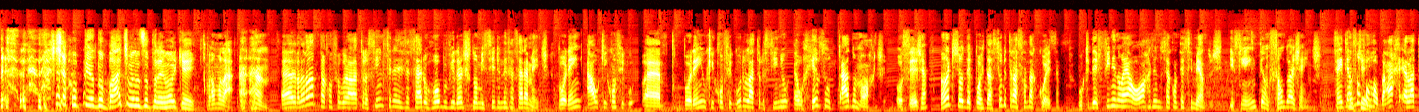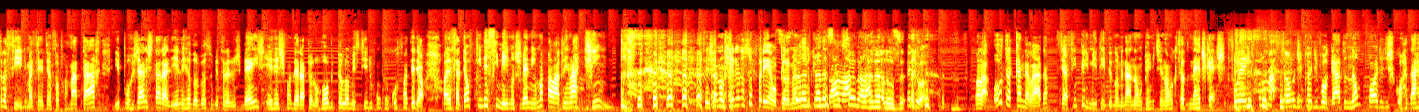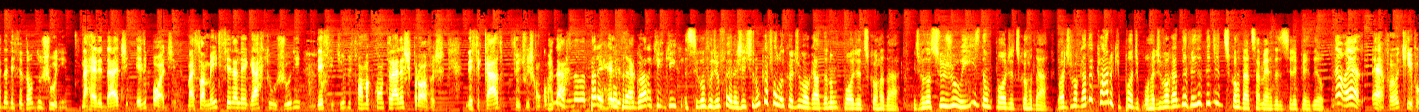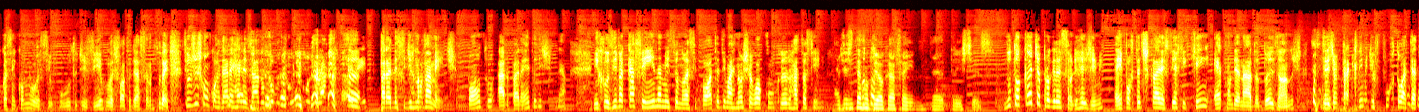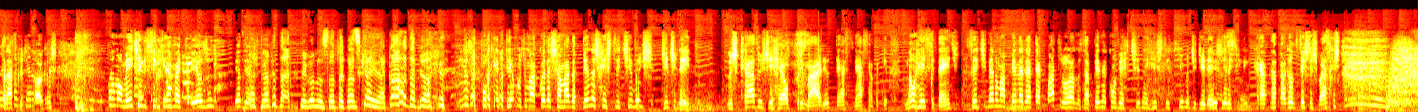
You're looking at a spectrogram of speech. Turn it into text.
Já o Pio do Batman no Supremo, ok. Vamos lá. É, Para configurar o latrocínio seria necessário o roubo virante do homicídio necessariamente. Porém, ao que configu- é, porém, o que configura o latrocínio é o resultado morte, ou seja, antes ou depois da subtração da coisa. O que define não é a ordem dos acontecimentos, e sim a intenção do agente. Se a intenção Ok. for roubar, é latrocínio, mas se a intenção for matar, e por já estar ali ele resolveu subtrair os bens, ele responderá pelo roubo e pelo homicídio com concurso material. Olha, se até o fim desse e-mail não tiver nenhuma palavra em latim, você já não chega no Supremo, pelo menos Vai ficar lá- lá- decepcionado, né, Lúcio? Vamos lá, outra canelada, se assim permitem denominar, não permitir não, que isso é do Nerdcast. Foi a informação de que o advogado não pode discordar da decisão do júri. Na realidade, ele pode, mas somente se ele alegar que o júri decidiu de forma contrária às provas. Nesse caso, se o juiz concordar, Não, não, peraí, peraí, peraí. Agora quem, quem se confundiu foi ele. A gente nunca falou que o advogado não pode discordar. A gente falou se o juiz não pode discordar. O advogado é claro que pode, porra. O advogado defende até de discordar dessa merda de se ele perdeu. Não, é, é, foi um equívoco, assim como esse, o uso de vírgulas, falta dessa, tudo bem. Se o juiz concordar, é realizado um novo júri com jurados diferentes para decidir novamente. Ponto, abre parênteses, né? Inclusive, a cafeína mencionou essa hipótese, mas não chegou a concluir o raciocínio. A gente interrompeu a cafeína. É triste isso. No tocante à progressão de regime, é importante esclarecer que quem é condenado a dois anos, seja para crime de furto ou até tráfico de drogas, normalmente ele sequer vai preso. Meu Deus. Tapioca tá, pegou no som, tá quase caindo. Acorda, Tapioca! Isso porque temos uma coisa chamada penas restritivas de direito. Nos casos de réu primário, tem assim, acento aqui, não residente, se ele tiver uma pena de até 4 anos, a pena é convertida em restritiva de direito e ele fica em casa pagando cestas básicas,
